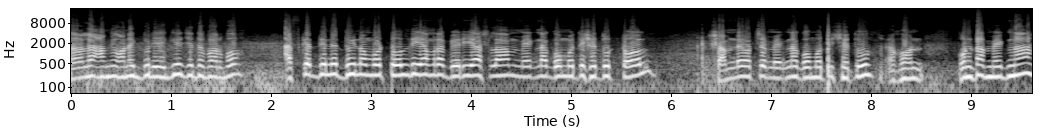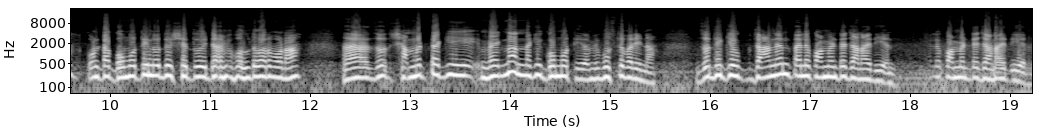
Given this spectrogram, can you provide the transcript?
তাহলে আমি অনেক দূর এগিয়ে যেতে পারব। আজকের দিনে দুই নম্বর টোল দিয়ে আমরা বেরিয়ে আসলাম মেঘনা গোমতী সেতুর টোল। সামনে হচ্ছে মেঘনা গোমতী সেতু। এখন কোনটা মেঘনা কোনটা গোমতী নদীর সেতু এটা আমি বলতে পারব না। আহ, সামনেরটা কি মেঘনা নাকি গোমতী? আমি বুঝতে পারি না। যদি কেউ জানেন তাহলে কমেন্টে জানাই দিয়েন। তাহলে কমেন্টে জানাই দিয়েন।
